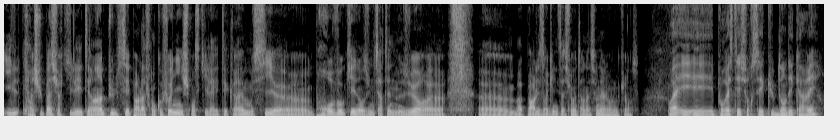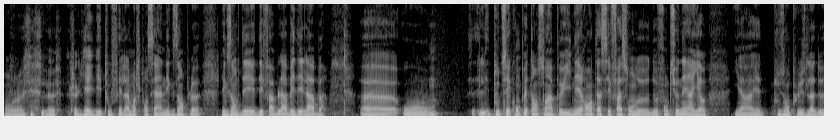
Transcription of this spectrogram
il, enfin, je suis pas sûr qu'il ait été impulsé par la francophonie. Je pense qu'il a été quand même aussi euh, provoqué dans une certaine mesure euh, euh, bah, par les organisations internationales en l'occurrence. Ouais, et, pour rester sur ces cubes dans des carrés, le, lien il est tout fait là. Moi je pensais à un exemple, l'exemple des, des Fab Labs et des labs, euh, où toutes ces compétences sont un peu inhérentes à ces façons de, fonctionner. hein. Il, y a, de plus en plus là, de,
